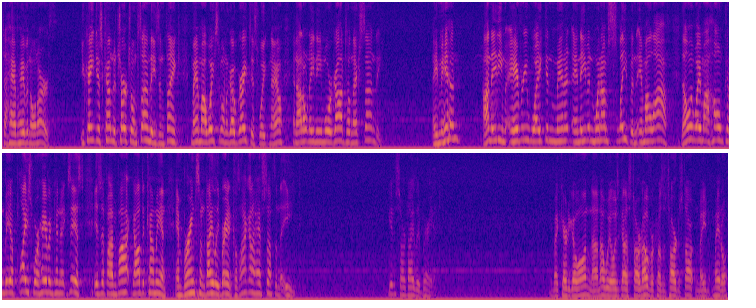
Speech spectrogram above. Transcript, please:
to have heaven on earth. You can't just come to church on Sundays and think, man, my week's going to go great this week now, and I don't need any more God till next Sunday. Amen? I need Him every waking minute and even when I'm sleeping in my life. The only way my home can be a place where heaven can exist is if I invite God to come in and bring some daily bread because I got to have something to eat. Give us our daily bread. Anybody care to go on? I know we always got to start over because it's hard to start in the middle.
